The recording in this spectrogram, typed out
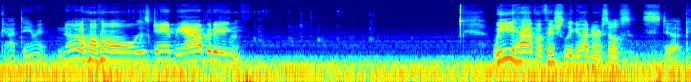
God damn it. No, this can't be happening. We have officially gotten ourselves stuck.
